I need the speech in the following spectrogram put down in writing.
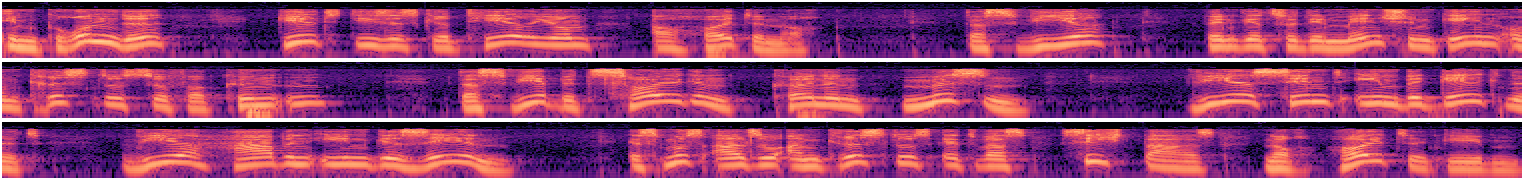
Im Grunde gilt dieses Kriterium auch heute noch, dass wir wenn wir zu den Menschen gehen, um Christus zu verkünden, dass wir bezeugen können müssen, wir sind ihm begegnet, wir haben ihn gesehen. Es muss also an Christus etwas Sichtbares noch heute geben.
